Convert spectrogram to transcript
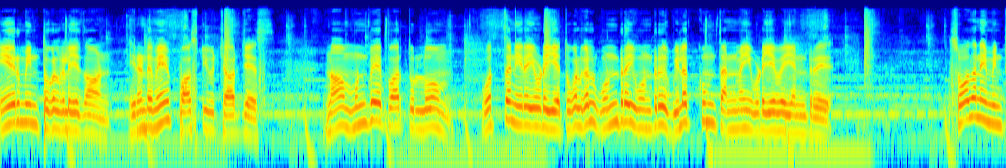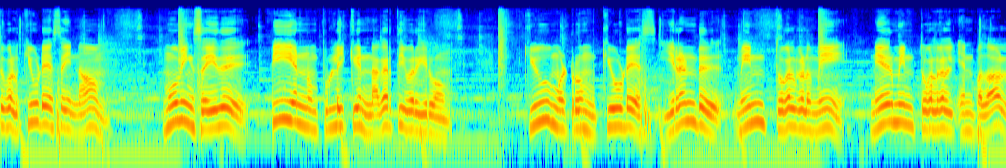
நேர்மின் துகள்களே தான் இரண்டுமே பாசிட்டிவ் சார்ஜஸ் நாம் முன்பே பார்த்துள்ளோம் ஒத்த நிறையுடைய துகள்கள் ஒன்றை ஒன்று விளக்கும் தன்மை உடையவை என்று. சோதனை மின்துகள் கியூடேஸை நாம் மூவிங் செய்து P என்னும் புள்ளிக்கு நகர்த்தி வருகிறோம். Q மற்றும் Q டேஸ் இரண்டு மின் துகள்களுமே நேர்மின் துகள்கள் என்பதால்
